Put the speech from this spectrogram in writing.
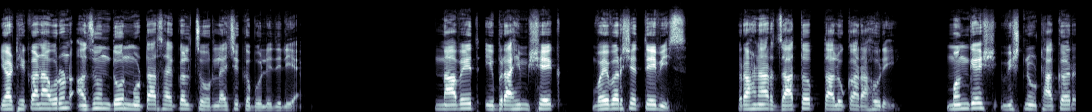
या ठिकाणावरून अजून दोन मोटारसायकल चोरल्याची कबुली दिली आहे. नावेद इब्राहिम शेख वयवर्षे तेवीस राहणार जातप तालुका राहुरी मंगेश विष्णू ठाकर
